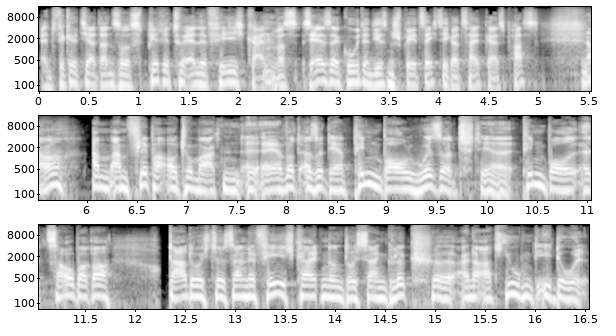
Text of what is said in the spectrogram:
Entwickelt ja dann so spirituelle Fähigkeiten, was sehr, sehr gut in diesen Spät-60er Zeitgeist passt. Genau. Am, am Flipperautomaten. Äh, Er wird also der Pinball Wizard, der Pinball-Zauberer. Dadurch durch seine Fähigkeiten und durch sein Glück äh, eine Art Jugendidol.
